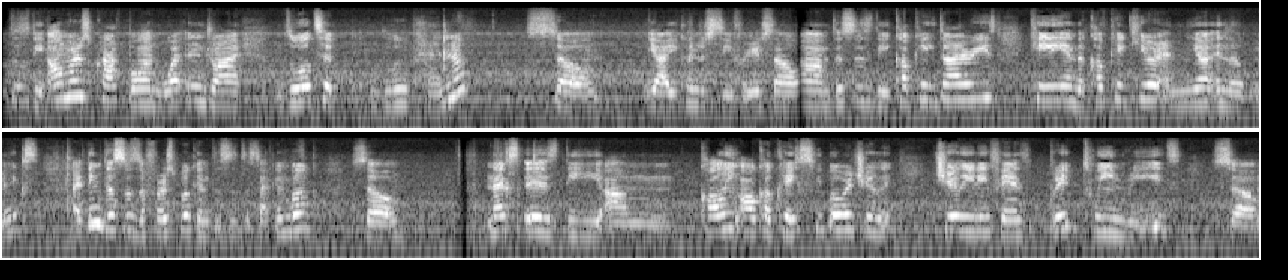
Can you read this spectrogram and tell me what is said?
This is the Elmer's Craft Bond Wet and Dry Dual Tip Glue Pen. So yeah, you can just see for yourself. Um, this is the Cupcake Diaries, Katie and the Cupcake Cure, and Mia in the Mix. I think this is the first book and this is the second book. So, next is the um, Calling All Cupcakes Sleepover Cheerle Cheerleading Fans Great Tween Reads. So,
